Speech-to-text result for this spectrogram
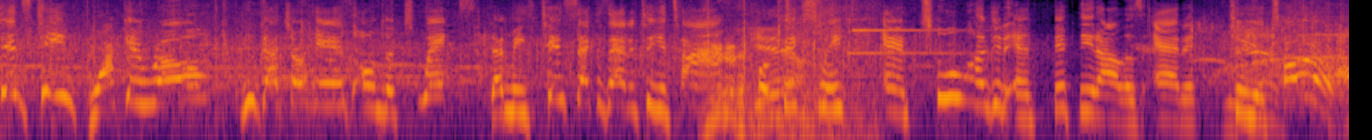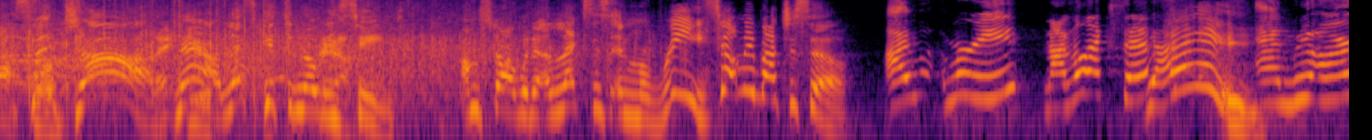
Congratulations, team Guac and Roll. You got your hands on the Twix. That means 10 seconds added to your time for Yeah. Big Sweep and $250 added to your total. Awesome. Good job. Thank now, you. let's get to know these teams. I'm gonna start with Alexis and Marie. Tell me about yourself. I'm Marie. And I'm Alexis. Hey! And we are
